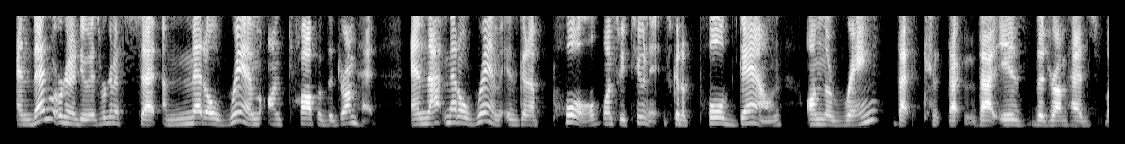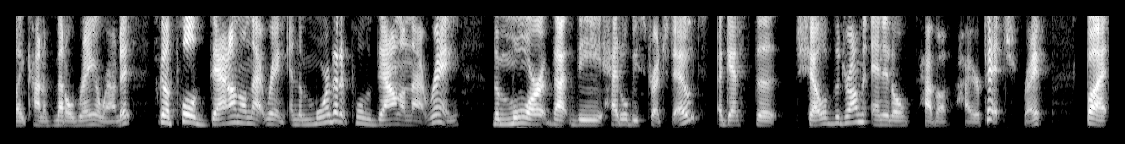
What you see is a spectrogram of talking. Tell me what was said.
And then what we're going to do is we're going to set a metal rim on top of the drum head. And that metal rim is going to pull, once we tune it, it's going to pull down on the ring that can, that that is the drum head's like kind of metal ring around it. It's going to pull down on that ring, and the more that it pulls down on that ring, the more that the head will be stretched out against the shell of the drum, and it'll have a higher pitch, right? But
